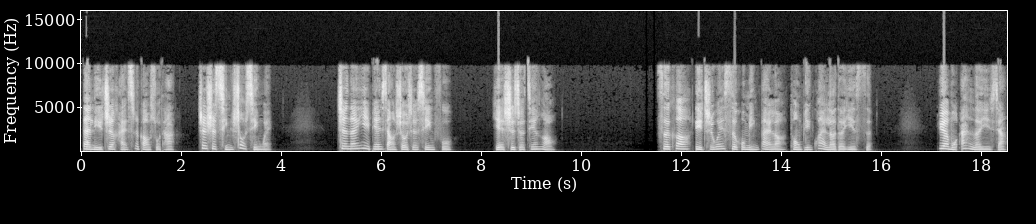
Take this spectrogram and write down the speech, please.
但李志还是告诉他，这是禽兽行为。只能一边享受着幸福，也试着煎熬。此刻，李志威似乎明白了痛并快乐的意思。岳母按了一下，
